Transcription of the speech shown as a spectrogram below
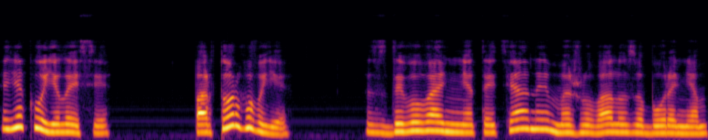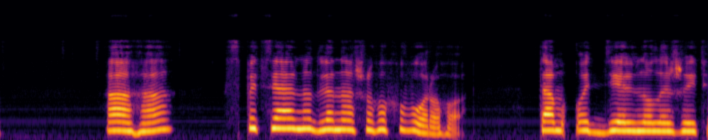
Якої Лесі? Парторгової? Здивування Тетяни межувало з обуренням. Ага, спеціально для нашого хворого. Там оддільно лежить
